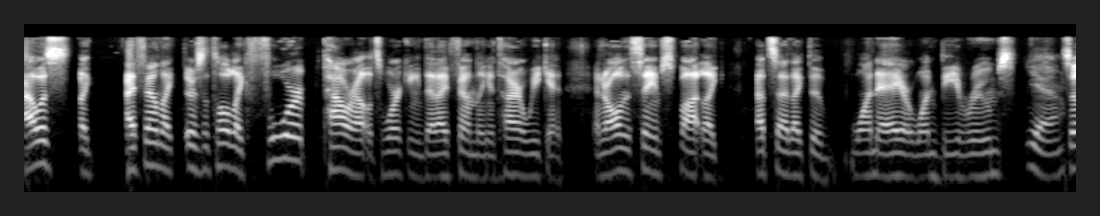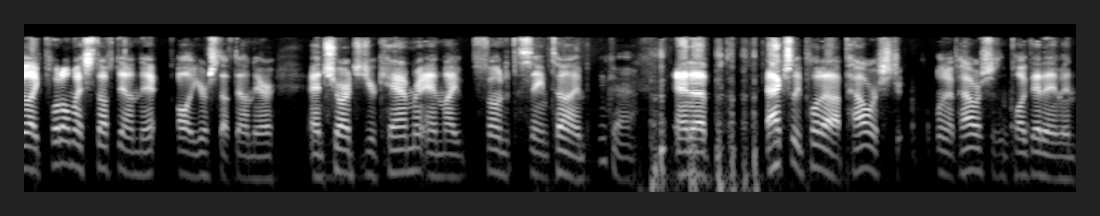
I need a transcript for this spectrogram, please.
I was like, I found like there's a total like four power outlets working that I found the entire weekend, and they're all in the same spot, like outside like the one A or one B rooms. Yeah. So like, put all my stuff down there, all your stuff down there, and charged your camera and my phone at the same time. Okay. and uh, actually pulled out a power strip when a power strip and plugged that in. And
